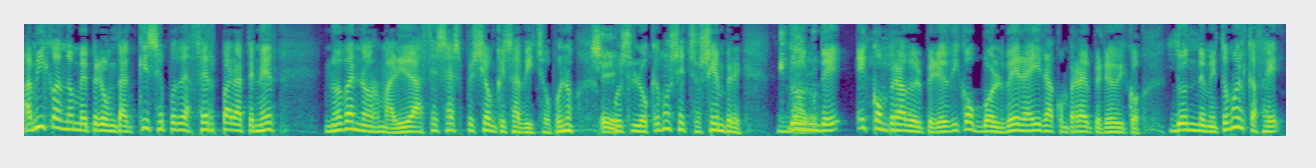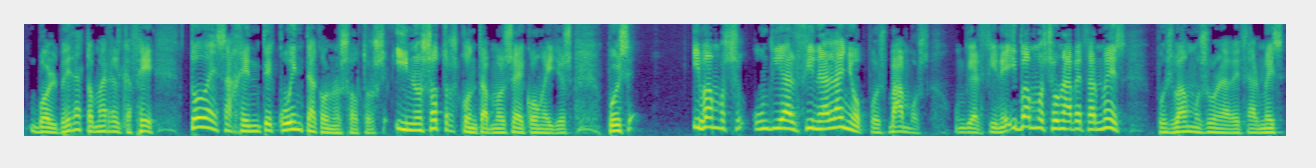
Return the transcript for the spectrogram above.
A mí cuando me preguntan qué se puede hacer para tener nueva normalidad, esa expresión que se ha dicho, bueno, Sí. pues lo que hemos hecho siempre, Claro. donde he comprado el periódico, volver a ir a comprar el periódico. Donde me tomo el café, volver a tomar el café. Toda esa gente cuenta con nosotros y nosotros contamos eh, con ellos. Pues ¿Y vamos un día al cine al año? Pues vamos un día al cine. ¿Y vamos una vez al mes? Pues vamos una vez al mes.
